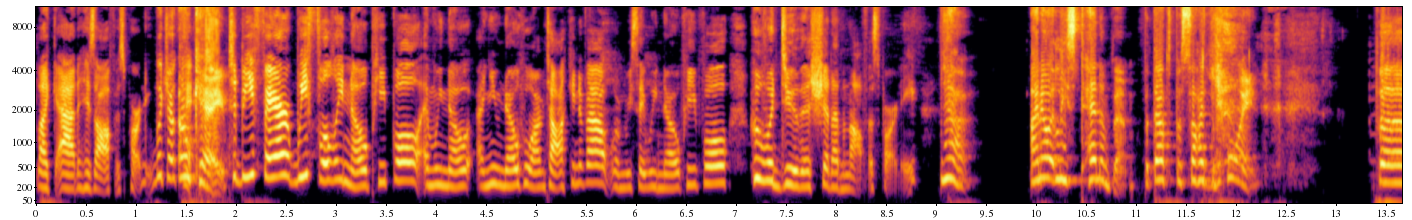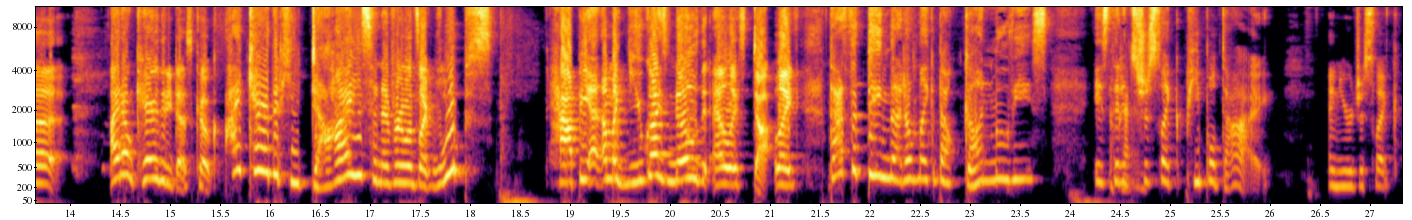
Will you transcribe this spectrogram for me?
like at his office party. Which okay, Okay. To be fair, we fully know people, and we know, and you know who I'm talking about when we say we know people who would do this shit at an office party. Yeah. I know at least 10 of them, but that's beside the point. The I don't care that he does coke. I care that he dies and everyone's like, "Whoops." Happy. I'm like, "You guys know that Ellis died." Like, that's the thing that I don't like about gun movies is that it's just like people die and you're just like,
